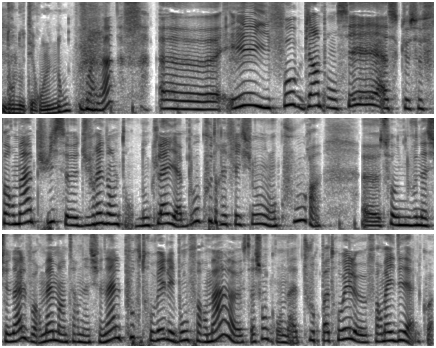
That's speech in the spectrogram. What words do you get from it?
dont nous tairons le nom. Voilà. Et il faut bien penser à ce que ce format puisse durer dans le temps. Donc là, il y a beaucoup de réflexions en cours, euh, soit au niveau national, voire même international, pour trouver les bons formats, euh, sachant qu'on n'a toujours pas trouvé le format idéal, quoi.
